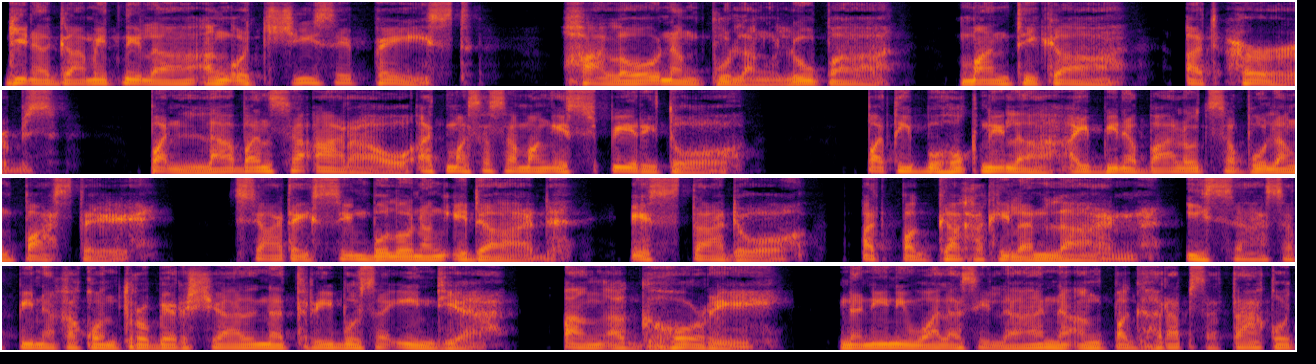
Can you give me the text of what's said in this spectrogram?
Ginagamit nila ang ochise paste, halo ng pulang lupa, mantika at herbs, panlaban sa araw at masasamang espiritu. Pati buhok nila ay binabalot sa pulang paste. Sa ating simbolo ng edad, estado at pagkakakilanlan, isa sa pinakakontrobersyal na tribo sa India, ang Aghori. Naniniwala sila na ang pagharap sa takot,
